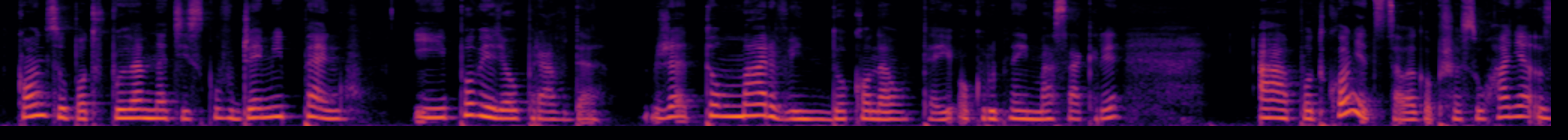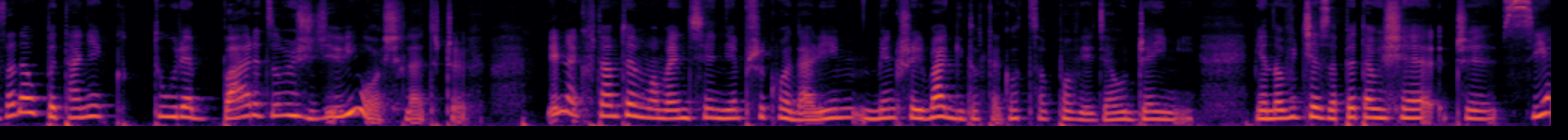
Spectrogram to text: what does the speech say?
W końcu pod wpływem nacisków Jamie pękł i powiedział prawdę, że to Marvin dokonał tej okrutnej masakry, a pod koniec całego przesłuchania zadał pytanie, które bardzo zdziwiło śledczych. Jednak w tamtym momencie nie przykładali większej wagi do tego, co powiedział Jamie. Mianowicie zapytał się, czy CIA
